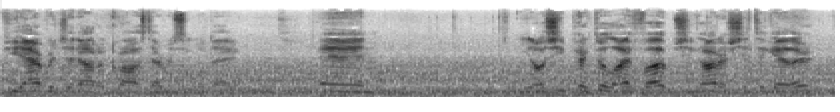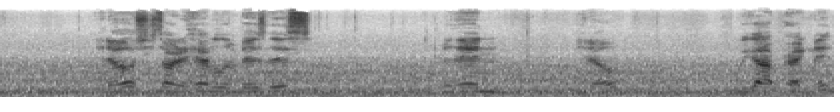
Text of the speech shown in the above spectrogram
if you average it out across every single day. And you know, she picked her life up. She got her shit together. Know, she started handling business, and then you know, we got pregnant,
